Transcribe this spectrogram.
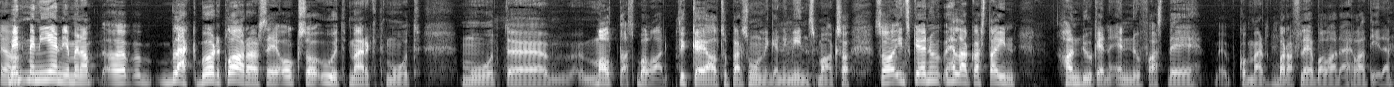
Ja. Men, men igen, jag menar, äh, Blackbird klarar sig också utmärkt mot mot äh, Maltas ballad, tycker jag alltså personligen i min smak. Så, så inte ska jag nu heller kasta in handduken ännu fast det kommer bara fler ballader hela tiden.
